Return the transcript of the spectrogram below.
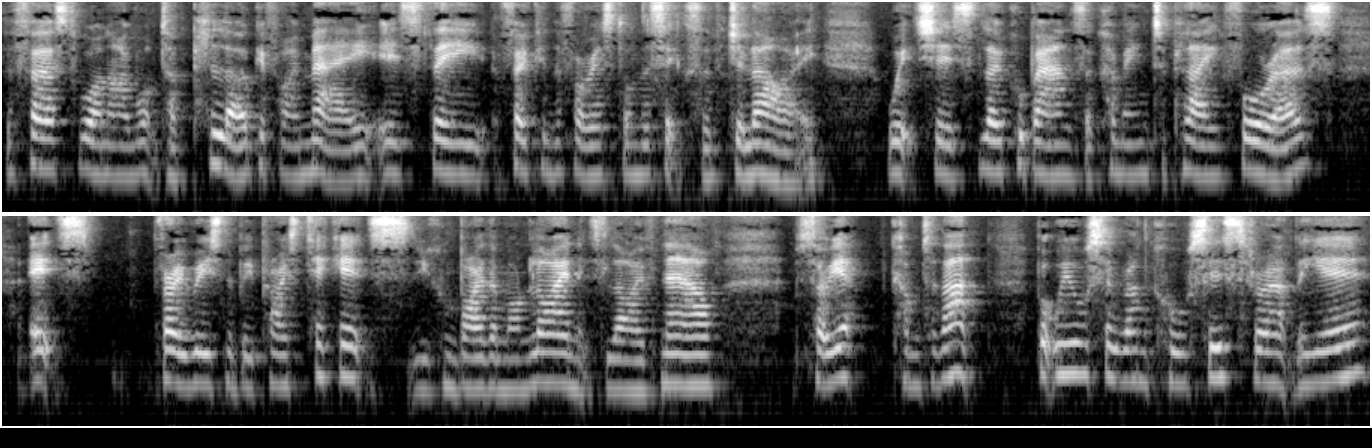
the first one I want to plug, if I may, is the Folk in the Forest on the 6th of July, which is local bands are coming to play for us. It's very reasonably priced tickets. You can buy them online, it's live now. So, yeah, come to that. But we also run courses throughout the year.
